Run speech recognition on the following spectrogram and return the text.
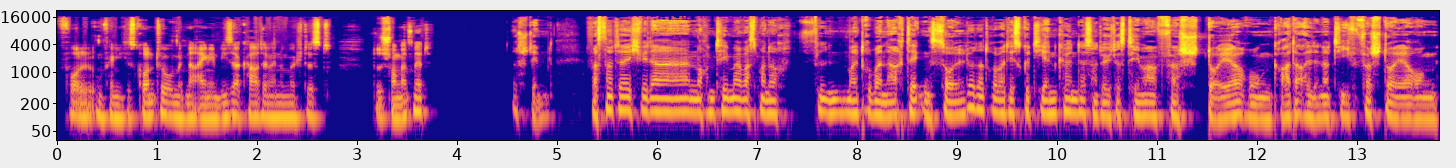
voll umfängliches Konto mit einer eigenen Visa-Karte, wenn du möchtest. Das ist schon ganz nett. Das stimmt. Was natürlich wieder noch ein Thema, was man noch mal drüber nachdenken sollte oder drüber diskutieren könnte, ist natürlich das Thema Versteuerung, gerade alternative Versteuerung.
